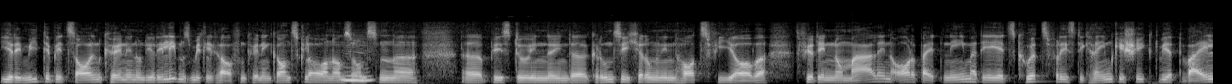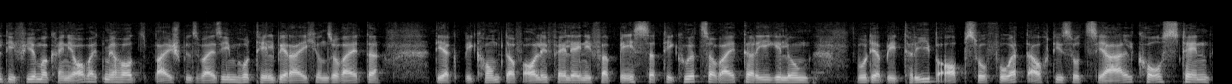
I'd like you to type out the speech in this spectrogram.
ihre Miete bezahlen können und ihre Lebensmittel kaufen können, ganz klar. Und ansonsten mhm. äh, äh bist du in, in der Grundsicherung in Hartz IV. Aber für den normalen Arbeitnehmer, der jetzt kurzfristig heimgeschickt wird, weil die Firma keine Arbeit mehr hat, beispielsweise im Hotelbereich und so weiter, der bekommt auf alle Fälle eine verbesserte Kurzarbeiterregelung wo der Betrieb ab sofort auch die Sozialkosten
